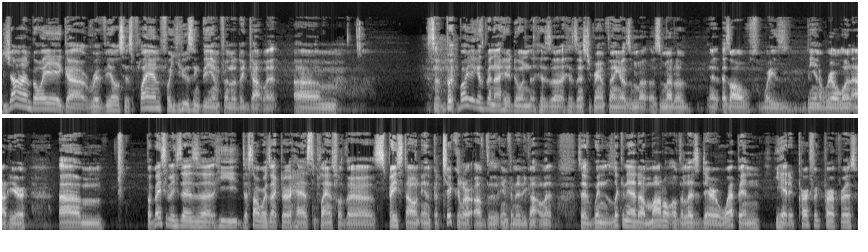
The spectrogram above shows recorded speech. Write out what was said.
John Boyega reveals his plan for using the Infinity Gauntlet. Um, so, but Boyega's been out here doing his uh, his Instagram thing as a, as a matter as always being a real one out here. Um, but basically, he says uh, he the Star Wars actor has some plans for the Space Stone, in particular of the Infinity Gauntlet. So when looking at a model of the legendary weapon, he had a perfect purpose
